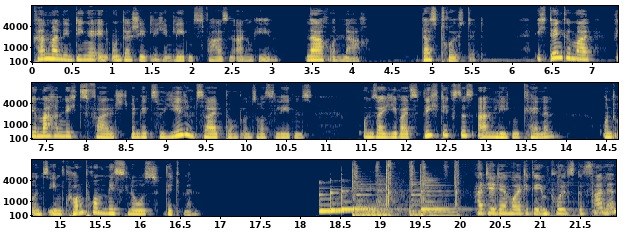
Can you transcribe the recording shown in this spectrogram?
kann man die Dinge in unterschiedlichen Lebensphasen angehen, nach und nach. Das tröstet. Ich denke mal, wir machen nichts falsch, wenn wir zu jedem Zeitpunkt unseres Lebens unser jeweils wichtigstes Anliegen kennen und uns ihm kompromisslos widmen. Hat dir der heutige Impuls gefallen?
